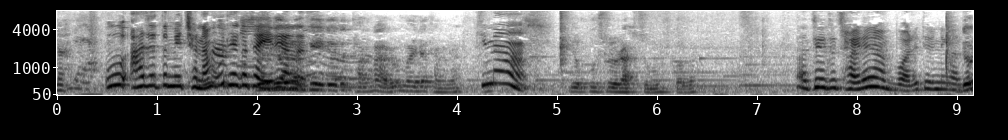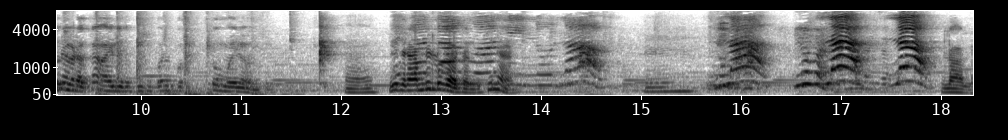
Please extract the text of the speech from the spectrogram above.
ल ऊ आज त मेरो पनि उठेको छ त्यो थाङ्ना किन? यो पुस्लो राख्छु म तल। अँ, त्यो त छैन अब भरेतिर निकाल्छु। देऊ न एउटा कहाँ अहिले त पुस्नु पनि कस्तो मैला हुन्छ। अँ, यो त राम्रै लुगा हो त किन? ल ल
